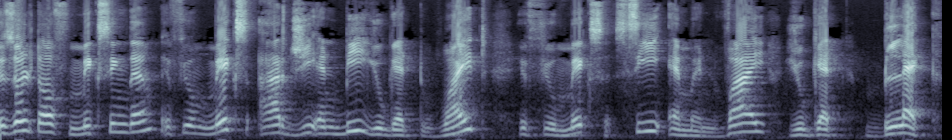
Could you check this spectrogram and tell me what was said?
result of mixing them, if you mix R, G and B, you get white. If you mix C, M and Y, you get black.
